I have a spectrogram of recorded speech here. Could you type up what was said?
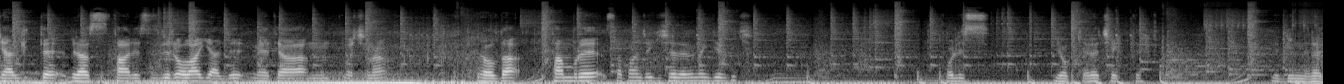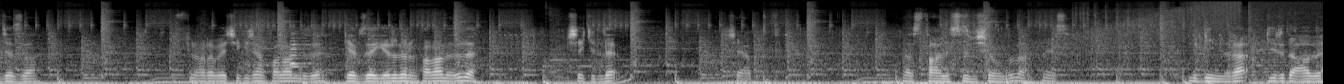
Geldik de biraz talihsiz bir olay geldi MTA'nın başına. Yolda tam buraya Sapanca gişelerine girdik. Polis yok yere çekti. Bir bin lira ceza. Üstüne arabaya çekeceğim falan dedi. Gebze'ye geri dönün falan dedi de bir şekilde şey yaptık. Biraz talihsiz bir şey oldu da neyse. Bir bin lira girdi abi.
